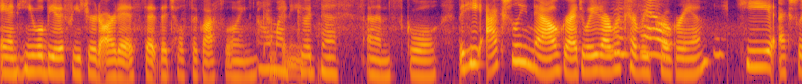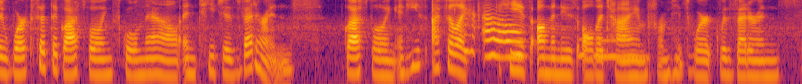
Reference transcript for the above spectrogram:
And he will be the featured artist at the Tulsa Glassblowing Oh my Company goodness. um, school. But he actually now graduated our recovery program. He actually works at the glassblowing school now and teaches veterans glassblowing. And he's, I feel like he is on the news all the time from his work with veterans.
